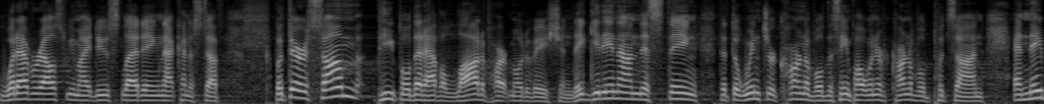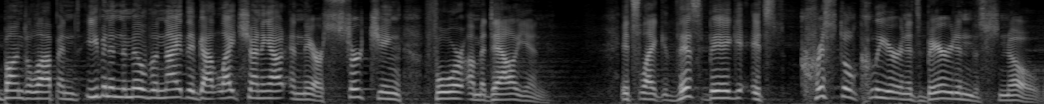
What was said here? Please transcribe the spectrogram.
whatever else we might do, sledding, that kind of stuff. But there are some people that have a lot of heart motivation. They get in on this thing that the Winter Carnival, the St. Paul Winter Carnival puts on, and they bundle up, and even in the middle of the night, they've got lights shining out, and they are searching for a medallion. It's like this big, it's crystal clear, and it's buried in the snow.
